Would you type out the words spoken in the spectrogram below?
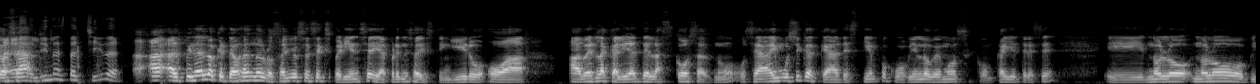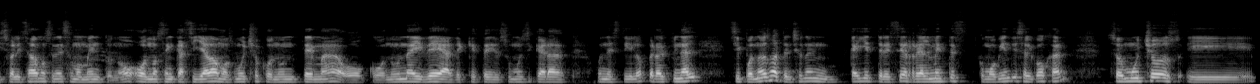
o la sea. La gasolina está chida. al final lo que te va dando los años es experiencia y aprendes a distinguir o, a, a, ver la calidad de las cosas, ¿no? O sea, hay música que a destiempo, como bien lo vemos con Calle 13, eh, no, lo, no lo visualizábamos en ese momento, ¿no? O nos encasillábamos mucho con un tema o con una idea de que su música era un estilo, pero al final, si ponemos atención en Calle 13, realmente, como bien dice el Gohan, son muchos eh,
